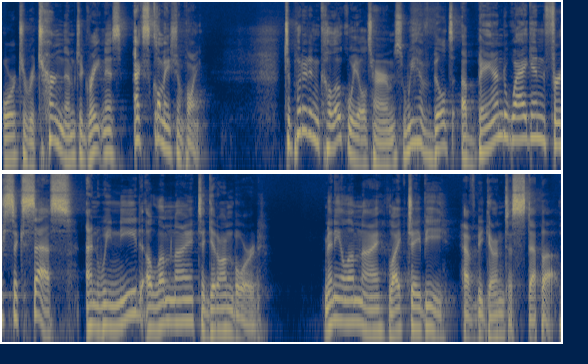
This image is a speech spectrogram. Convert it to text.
or to return them to greatness! Exclamation point. To put it in colloquial terms, we have built a bandwagon for success and we need alumni to get on board. Many alumni, like JB, have begun to step up.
